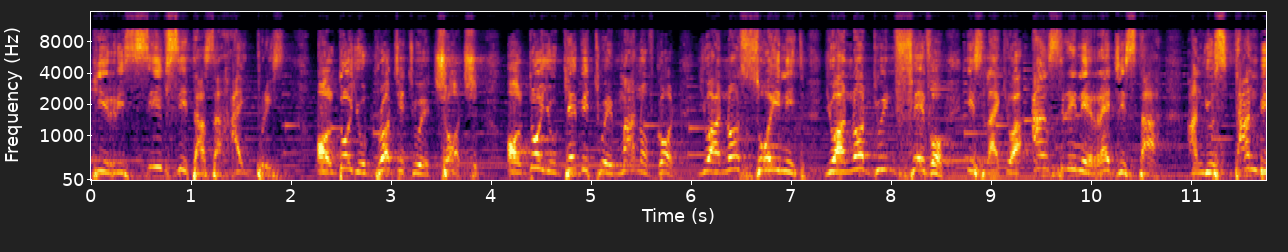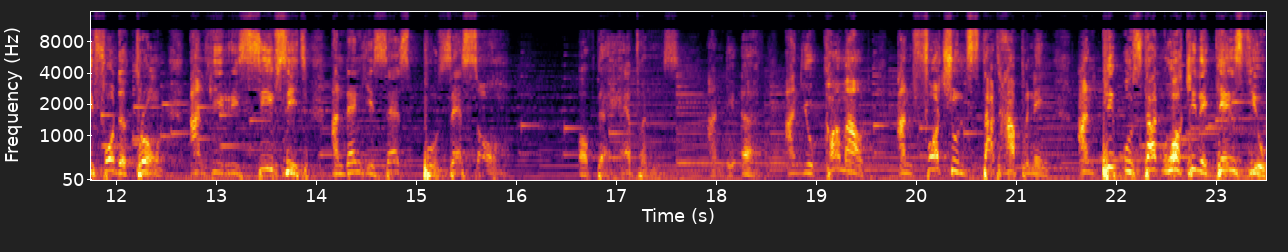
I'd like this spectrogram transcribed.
he receives it as a high priest. Although you brought it to a church although you gave it to a man of God you are not sowing it. You are not doing favor. It's like you are answering a register and you stand before the throne and he receives it. And then he says possessor of the heavens and the earth. And you come out and fortunes start happening and people start working against you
